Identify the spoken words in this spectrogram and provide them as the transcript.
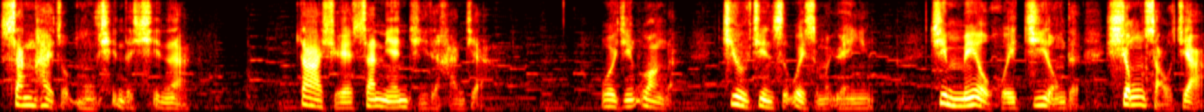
伤害着母亲的心啊！大学三年级的寒假，我已经忘了究竟是为什么原因，竟没有回基隆的兄嫂家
